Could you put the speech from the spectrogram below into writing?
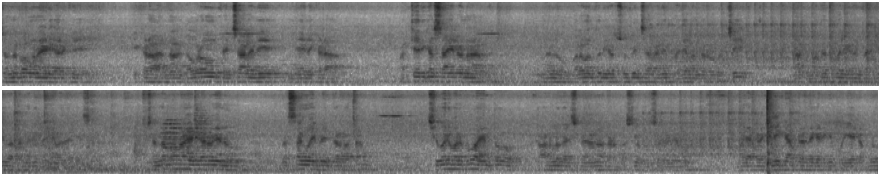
చంద్రబాబు నాయుడు గారికి ఇక్కడ నా గౌరవం పెంచాలని నేను ఇక్కడ అత్యధిక స్థాయిలో నా నన్ను బలవంతునిగా చూపించాలని ప్రజలందరూ వచ్చి నాకు మద్దతు కలిగినందుకు వాళ్ళందరికీ ధన్యవాదాలు చేశాను చంద్రబాబు నాయుడు గారు నేను ప్రసంగం అయిపోయిన తర్వాత చివరి వరకు ఆయనతో కారులో కలిసిపోయాను. అక్కడ బస్సులో కూర్చోలేము మరి అక్కడ హెలికాప్టర్ దగ్గరికి పోయేటప్పుడు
